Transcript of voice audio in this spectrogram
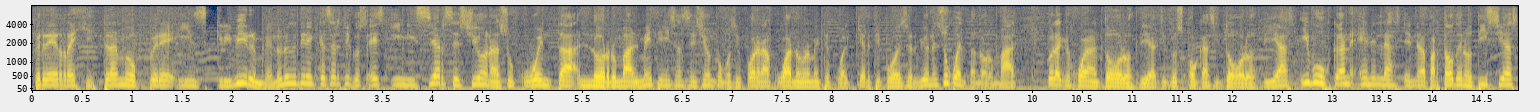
pre-registrarme o pre-inscribirme? Lo único que tienen que hacer, chicos, es iniciar sesión a su cuenta normalmente, inician sesión como si fueran a jugar normalmente cualquier tipo de servidor en su cuenta normal, con la que juegan todos los días, chicos, o casi todos los días, y buscan en el en el apartado de noticias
